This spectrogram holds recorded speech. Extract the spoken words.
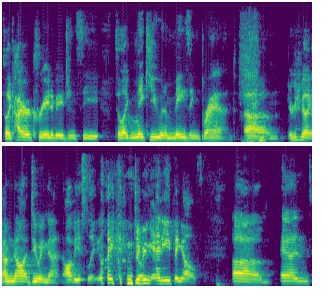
to like hire a creative agency to like make you an amazing brand. Um, you're gonna be like, I'm not doing that, obviously. Like I'm doing anything else. Um, and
